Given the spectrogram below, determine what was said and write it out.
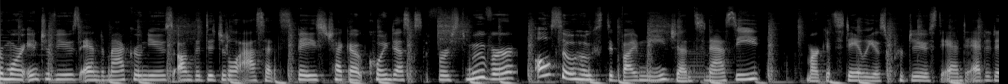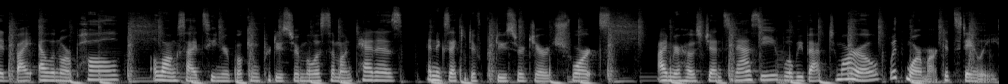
For more interviews and macro news on the digital asset space, check out Coindesk's First Mover, also hosted by me, Jen Sanasie. Markets Daily is produced and edited by Eleanor Pahl, alongside senior booking producer Melissa Montanez and executive producer Jared Schwartz. I'm your host, Jen Sanasie. We'll be back tomorrow with more Markets Daily.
